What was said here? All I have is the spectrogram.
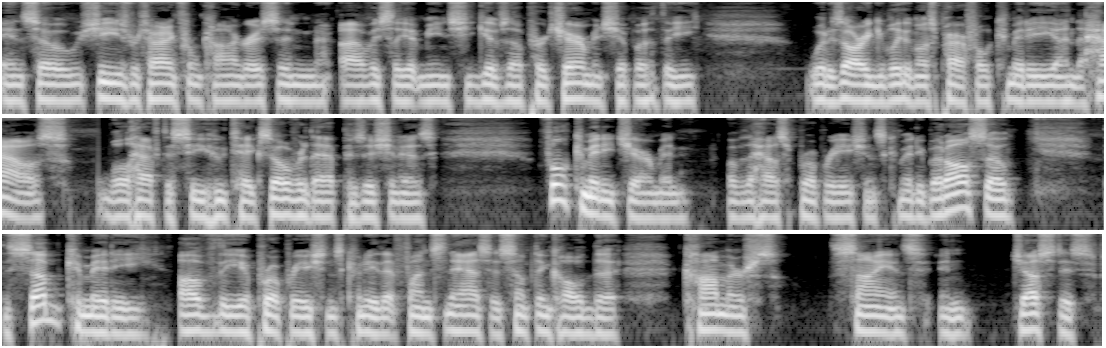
And so she's retiring from Congress. And obviously, it means she gives up her chairmanship of the what is arguably the most powerful committee in the House. We'll have to see who takes over that position as full committee chairman of the House Appropriations Committee, but also the subcommittee of the Appropriations Committee that funds NASA is something called the Commerce Science and Justice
